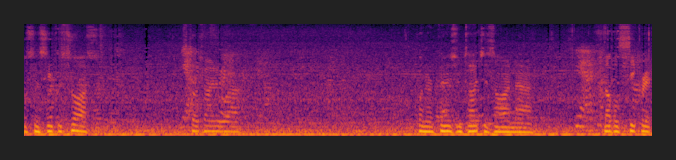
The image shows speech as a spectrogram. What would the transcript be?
Wilson secret sauce. Still trying to uh, put our finishing touches on uh, double secret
